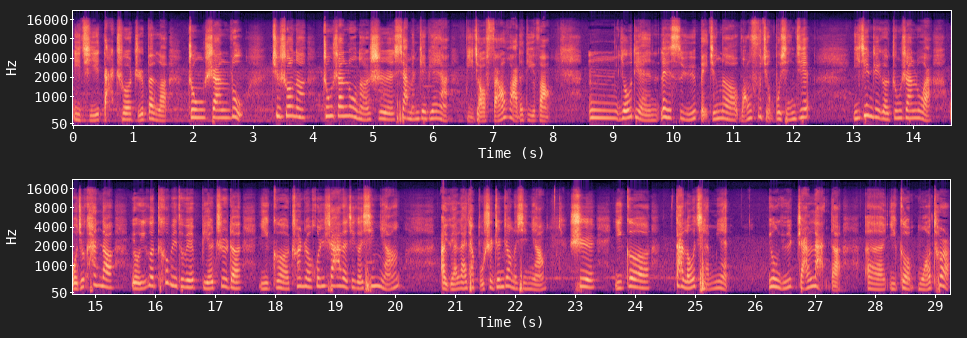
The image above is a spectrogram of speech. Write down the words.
一起打车直奔了中山路。据说呢，中山路呢是厦门这边呀比较繁华的地方，嗯，有点类似于北京的王府井步行街。一进这个中山路啊，我就看到有一个特别特别别致的一个穿着婚纱的这个新娘，啊，原来她不是真正的新娘，是一个大楼前面用于展览的呃一个模特儿，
